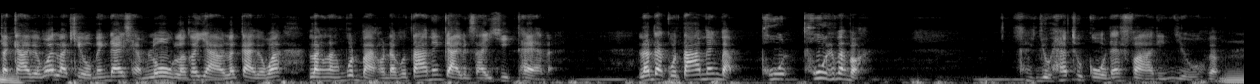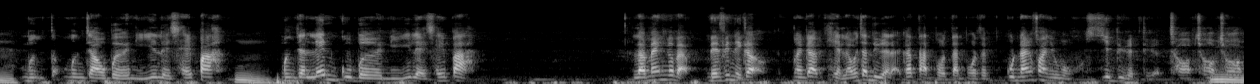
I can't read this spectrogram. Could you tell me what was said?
แต่กลายเป็นว่าลาเคลแม่งได้แชมป์โลกแล้วก็ยาวแล้วกลายเป็นว่าหลังๆบทบาทของดาโกต้าแม่งกลายเป็นไซคิกแทนอะแล้วดาโกต้าแม่งแบบพูดพูดขึ้นมาบอก you have to go that far didn't you แบบอืมมึงต้องมึงจะเอาเบอร์นี้เลยใช่ปะอืมมึงจะเล่นกูเบอร์นี้เลยใช่ปะแล้วแม่งก็แบบ Beth Phoenix ก็มันก็เห็นแล้วว่าจะเดือดอะก็ตัดบทตัดบทแต่กูนั่งฟังอยู่บอกเฮียเดือดเดือดชอบชอบชอบม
